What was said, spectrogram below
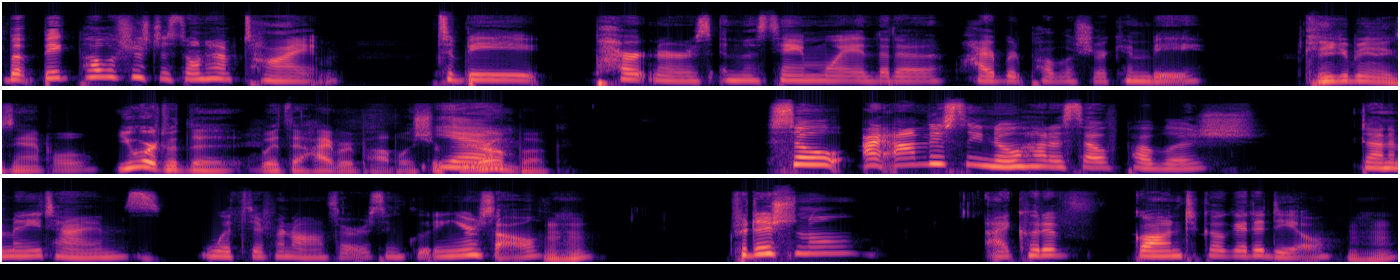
but big publishers just don't have time to be partners in the same way that a hybrid publisher can be. Can you give me an example? You worked with the with the hybrid publisher for your own book. So I obviously know how to self publish, done it many times with different authors, including yourself. Mhm. Traditional, I could have gone to go get a deal. Mhm.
